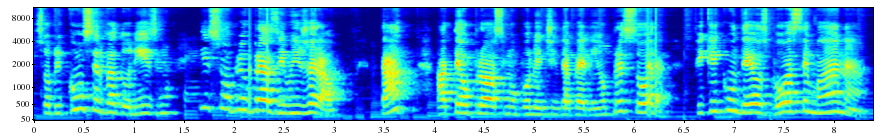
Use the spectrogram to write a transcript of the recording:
sobre conservadorismo e sobre o Brasil em geral, tá? Até o próximo boletim da Belinha Opressora. Fiquem com Deus, boa semana!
